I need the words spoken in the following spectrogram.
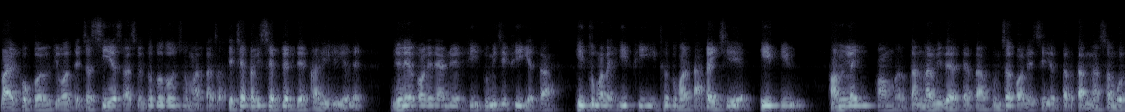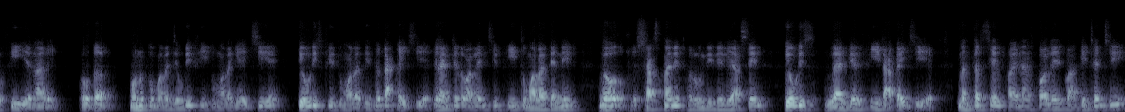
बायफोकल किंवा त्याचा सीएस असेल तर तो दोनशे मार्काचा. त्याच्याखाली सेपरेट खाली लिहिलेलं आहे. ज्युनियर कॉलेज अॅन्युअल फी तुम्ही जी फी घेता ही तुम्हाला ही फी इथं तुम्हाला टाकायची आहे. ही फी ऑनलाईन फॉर्म भरताना विद्यार्थ्याचा तुमचं कॉलेज सिलेक्ट करताना समोर फी येणार आहे. टोटल म्हणून तुम्हाला जेवढी फी तुम्हाला घ्यायची आहे तेवढीच फी तुम्हाला तिथं टाकायची आहे. ग्रँटेड वाल्यांची फी तुम्हाला त्यांनी शासनाने ठरवून दिलेली असेल तेवढीच ग्रँटेड फी टाकायची आहे. नंतर सेल्फ फायनान्स कॉलेज बाकीच्याची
